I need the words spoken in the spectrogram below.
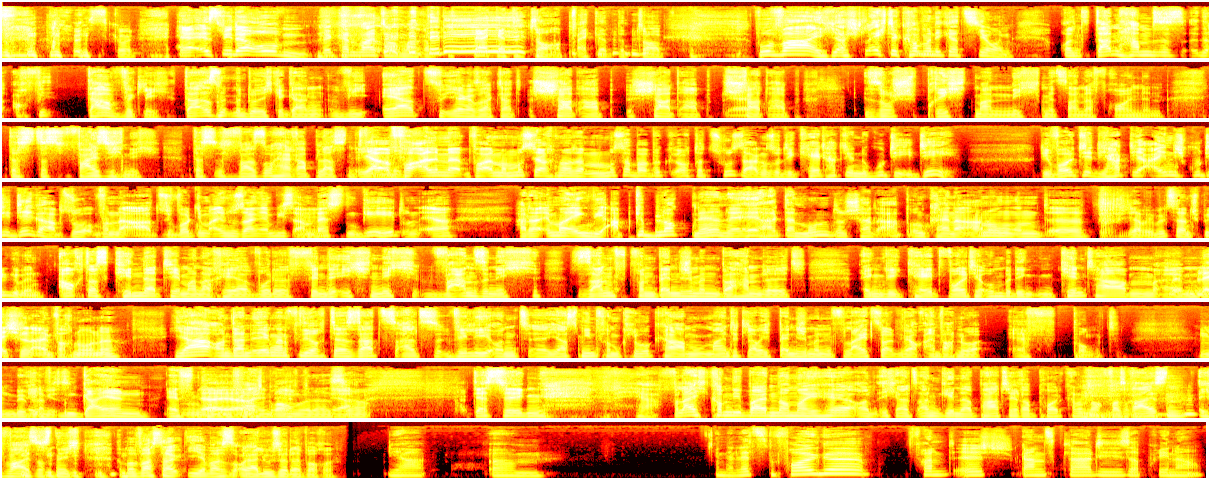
Ist gut. Er ist wieder oben. Wir können weitermachen. Back at the top. Back at the top. Wo war ich? Ja, schlechte Kommunikation. Und dann haben sie es äh, auch wie, da wirklich, da ist mit mir durchgegangen, wie er zu ihr gesagt hat, shut up, shut up, shut up. So spricht man nicht mit seiner Freundin. Das, das weiß ich nicht. Das war so herablassend. Ja, vor allem, vor allem, man muss ja auch mal, man muss aber wirklich auch dazu sagen, so die Kate hat ja eine gute Idee. Die wollte, die hat ja eigentlich gute Idee gehabt, so von der Art. Sie wollte ihm eigentlich nur sagen, wie es Mhm. am besten geht und er hat er immer irgendwie abgeblockt, ne? Und, ey, halt deinen Mund und shut up und keine Ahnung und äh, pff, ja, wie willst du ein Spiel gewinnen? Auch das Kinderthema nachher wurde, finde ich, nicht wahnsinnig sanft von Benjamin behandelt. Irgendwie Kate wollte ja unbedingt ein Kind haben. Mit ähm, einem Lächeln einfach nur, ne? Ja, und dann irgendwann fiel auch der Satz, als Willi und äh, Jasmin vom Klo kamen, meinte, glaube ich, Benjamin, vielleicht sollten wir auch einfach nur F. Punkt. Wir Irgendwie- einen geilen F-Punkt. Ja, ja. Vielleicht brauchen wir das, Ja. ja. Deswegen, ja, vielleicht kommen die beiden nochmal hierher und ich als angehender Paartherapeut kann noch was reißen. Ich weiß es nicht. Aber was sagt ihr, was ist euer Loser der Woche? Ja, ähm, In der letzten Folge fand ich ganz klar die Sabrina.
